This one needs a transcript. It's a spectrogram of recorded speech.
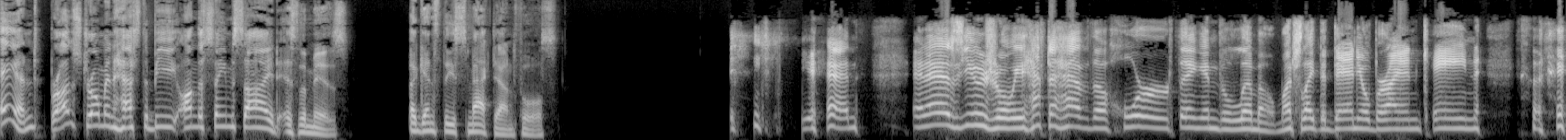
And Braun Strowman has to be on the same side as the Miz against these SmackDown fools. Yeah, and, and as usual, we have to have the horror thing in the limo, much like the Daniel Bryan Kane. that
